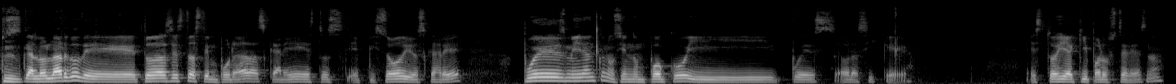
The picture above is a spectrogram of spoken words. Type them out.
pues a lo largo de todas estas temporadas que haré, estos episodios que haré, pues me irán conociendo un poco y pues ahora sí que estoy aquí para ustedes, ¿no?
